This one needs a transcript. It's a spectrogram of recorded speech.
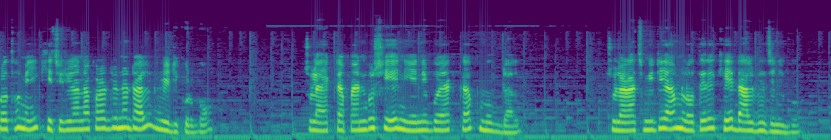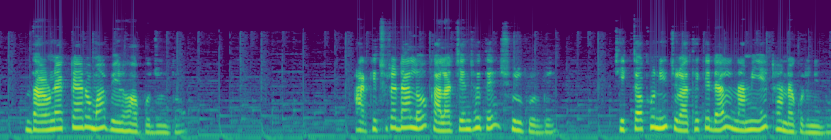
প্রথমেই খিচুড়ি রান্না করার জন্য ডাল রেডি করব। চুলা একটা প্যান বসিয়ে নিয়ে নেব এক কাপ মুগ ডাল। চুলার আঁচ মিডিয়াম লোতে রেখে ডাল ভেজে নেব। দারুণ একটা অ্যারোমা বের হওয়া পর্যন্ত। আর কিছুটা ডালও কালার চেঞ্জ হতে শুরু করবে। ঠিক তখনই চুলা থেকে ডাল নামিয়ে ঠান্ডা করে নেব।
